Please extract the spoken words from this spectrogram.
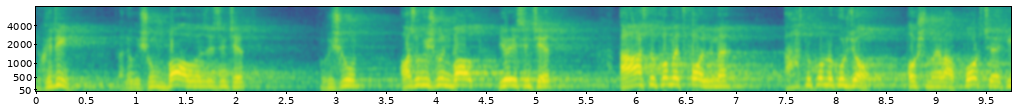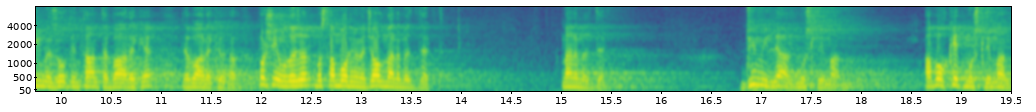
Nuk e di. Pra nuk i shkrun n'ballë nëse i sinqert. Nuk i shkrun. As nuk i shkrun n'ballë jo i sinqert. A as nuk ka me të folme. A as nuk ka me kurgjo. Është me raport që e ki me Zotin tan tebareke, tebareke. Për shembull vëllazër, mos ta marrim me të gjallë, marrim me të dekt. Merre me mend. Dy miliard musliman, apo këta musliman,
